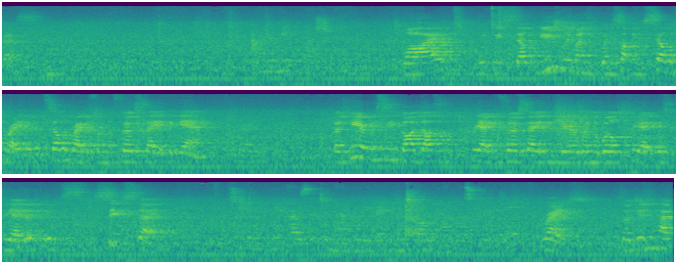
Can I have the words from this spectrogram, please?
Yes. Why would we cel- usually when, when something's celebrated, it's celebrated from the first day it began. But here we see God doesn't create the first day of the year when the world create, was created. It's the sixth day. Because it didn't have meaning until man was created. Right. So it didn't have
